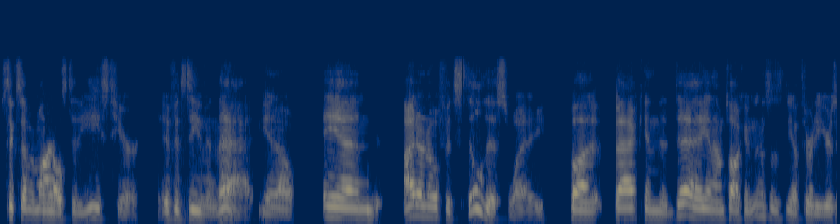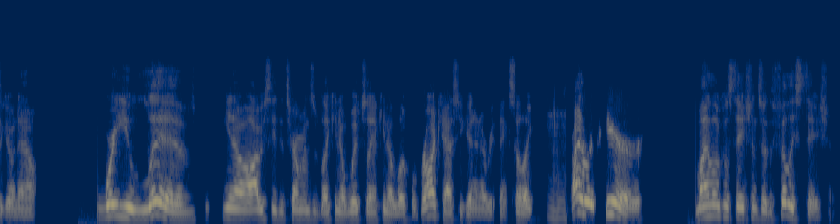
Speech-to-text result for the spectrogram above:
six seven miles to the east here, if it's even that. You know, and I don't know if it's still this way, but back in the day, and I'm talking this is you know 30 years ago now where you lived, you know, obviously determines like, you know, which like, you know, local broadcast you get and everything. So like Mhm. I live here, my local stations are the Philly stations,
